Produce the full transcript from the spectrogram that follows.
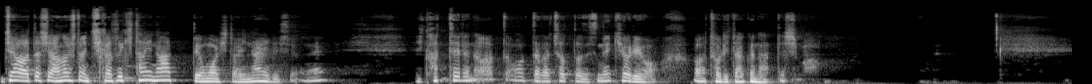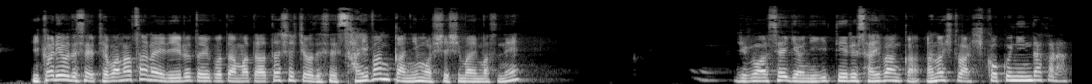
じゃあ私あの人に近づきたいなって思う人はいないですよね。怒ってるなと思ったらちょっとですね、距離を取りたくなってしまう。怒りをですね、手放さないでいるということはまた私たちをですね、裁判官にもしてしまいますね。自分は正義を握っている裁判官。あの人は被告人だから。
